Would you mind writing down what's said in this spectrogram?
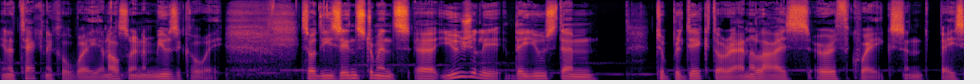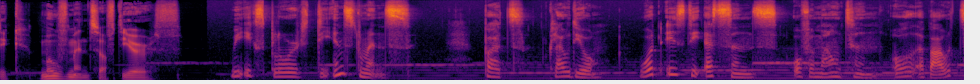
in a technical way and also in a musical way. So these instruments uh, usually they use them to predict or analyze earthquakes and basic movements of the earth. We explored the instruments. But, Claudio, what is the essence of a mountain all about?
